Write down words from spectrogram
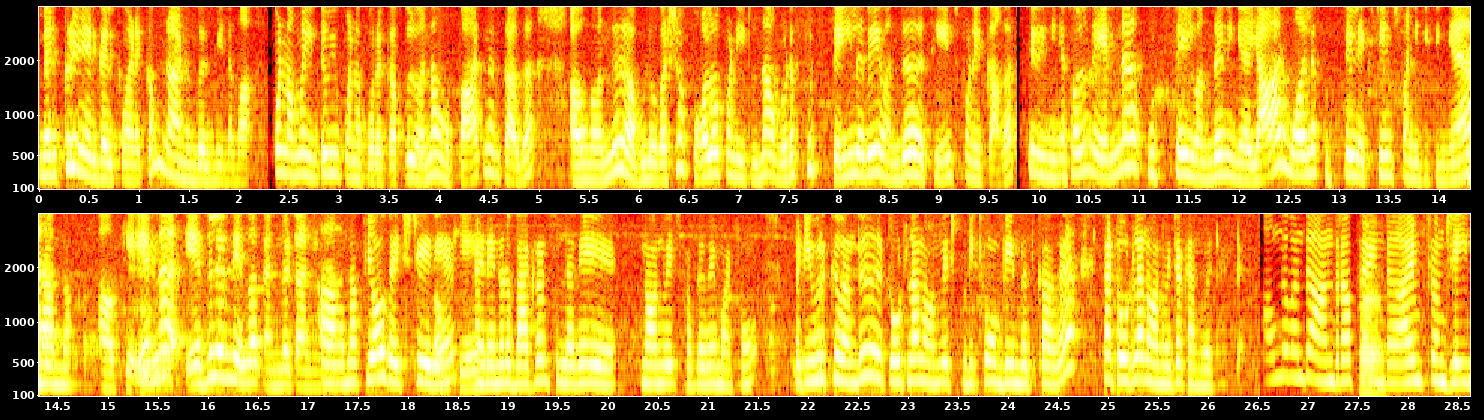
நேர்களுக்கு வணக்கம். நான் உங்கள் மீனமா. இப்போ நம்ம இன்டர்வியூ பண்ண போற கப்பல் வந்து அவங்க பார்ட்னருக்காக அவங்க வந்து அவ்வளோ வருஷம் ஃபாலோ பண்ணிட்டு இருந்தா அவங்களோட ஃபுட் ஸ்டைலவே வந்து சேஞ்ச் பண்ணியிருக்காங்க சரி நீங்க சொல்லுங்க என்ன ஃபுட் ஸ்டைல் வந்து நீங்க யார் முதல்ல ஃபுட் ஸ்டைல் எக்ஸ்சேஞ்ச் பண்ணிக்கிட்டீங்க? ஓகே என்ன எதுல இருந்து எதுவா கன்வெர்ட் ஆனீங்க? நான் பியோர் வெஜிடேரியன். அண்ட் என்னோட பேக்ரவுண்ட் ஃபுல்லாகவே நான்வெஜ் சாப்பிடவே மாட்டோம். பட் இவருக்கு வந்து டோட்டலாக நான்வெஜ் பிடிக்கும் அப்படின்றதுக்காக நான் டோட்டலாக நான்வெஜ்ஜாக கன்வெர்ட் ஆகிட்டேன் அவங்க வந்து Andhra and I am from Jain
